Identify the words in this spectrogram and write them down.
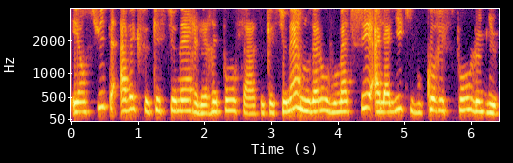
Et ensuite, avec ce questionnaire et les réponses à ce questionnaire, nous allons vous matcher à l'allié qui vous correspond le mieux.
